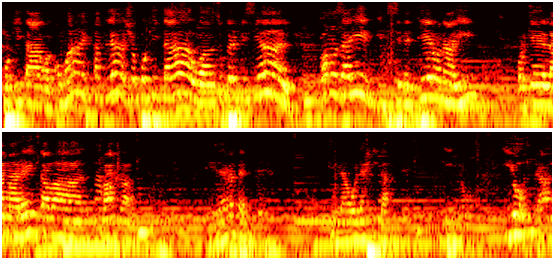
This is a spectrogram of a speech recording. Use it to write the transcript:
poquita agua, como, ah, esta playa, poquita agua, superficial, vamos a ir. Y se metieron ahí porque la marea estaba baja. Y de repente, una ola gigante vino, y otra,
